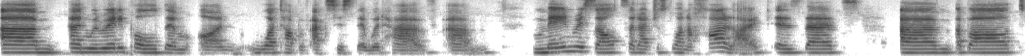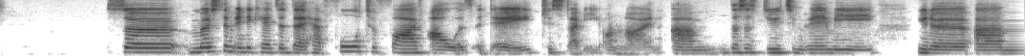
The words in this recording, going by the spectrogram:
Um, and we really polled them on what type of access they would have. Um, main results that I just want to highlight is that um, about, so most of them indicated they have four to five hours a day to study online. Um, this is due to maybe, you know, um,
